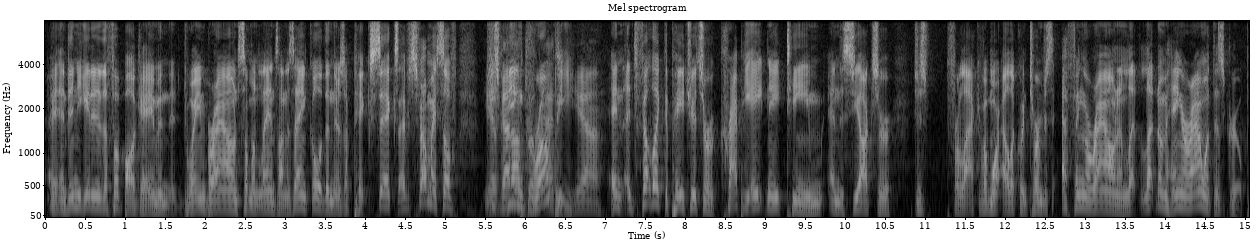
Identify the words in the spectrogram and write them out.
And then you get into the football game, and Duane Brown, someone lands on his ankle. Then there's a pick six. I just found myself Yeah, just being off to a bad- grumpy. yeah. And it felt like the Patriots are a crappy eight and eight team, and the Seahawks are just, for lack of a more eloquent term, just effing around and let, letting them hang around with this group.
